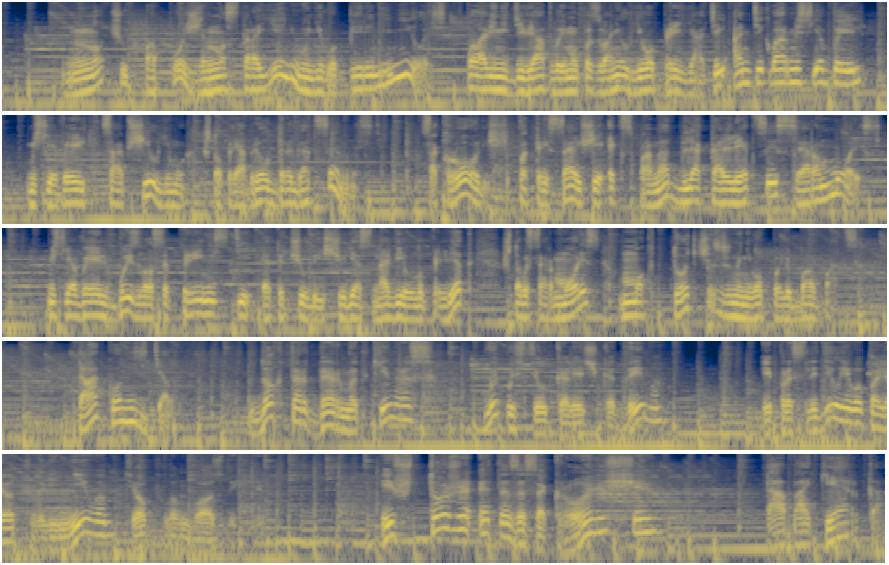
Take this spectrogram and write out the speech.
Но чуть попозже настроение у него переменилось. В половине девятого ему позвонил его приятель, антиквар месье Вейль. Месье Вейль сообщил ему, что приобрел драгоценность. Сокровище, потрясающий экспонат для коллекции сэра Морриса. Месье Вейль вызвался принести это чудо из чудес на виллу «Привет», чтобы сэр Моррис мог тотчас же на него полюбоваться. Так он и сделал. Доктор Дермот Кинрос выпустил колечко дыма и проследил его полет в ленивом теплом воздухе. И что же это за сокровище? Табакерка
